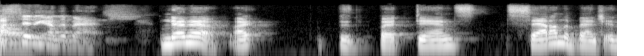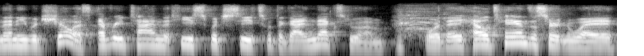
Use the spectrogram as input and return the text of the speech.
just sitting on the bench. No, no, I. But Dan sat on the bench, and then he would show us every time that he switched seats with the guy next to him, or they held hands a certain way,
